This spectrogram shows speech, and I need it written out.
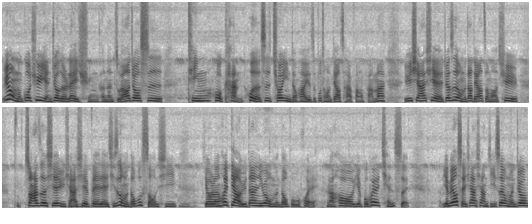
因为我们过去研究的类群，可能主要就是听或看，或者是蚯蚓的话，也是不同的调查方法。那鱼虾蟹，就是我们到底要怎么去抓这些鱼虾蟹贝类？其实我们都不熟悉。有人会钓鱼，但因为我们都不会，然后也不会潜水。也没有水下相机，所以我们就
